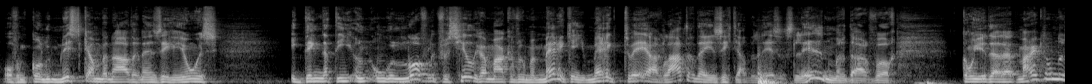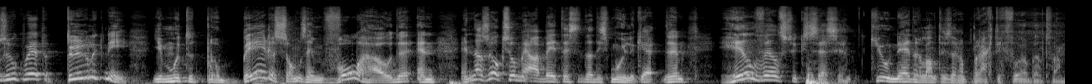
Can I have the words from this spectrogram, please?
Of een columnist kan benaderen en zeggen: jongens. Ik denk dat die een ongelooflijk verschil gaan maken voor mijn merk. En je merkt twee jaar later dat je zegt: ja, de lezers lezen me daarvoor. Kon je dat uit marktonderzoek weten? Tuurlijk niet. Je moet het proberen soms en volhouden. En, en dat is ook zo met AB-testen, dat is moeilijk. Hè. Er zijn heel veel successen. Q Nederland is daar een prachtig voorbeeld van.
